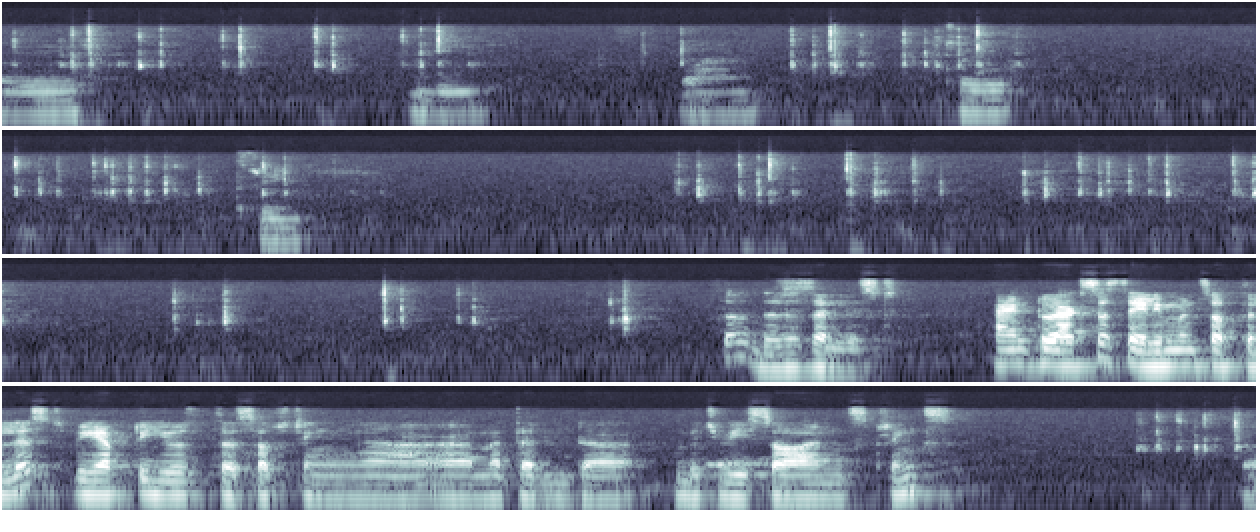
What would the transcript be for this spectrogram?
a, b, two, three. So this is a list and to access the elements of the list we have to use the substring uh, method uh, which we saw in strings. So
